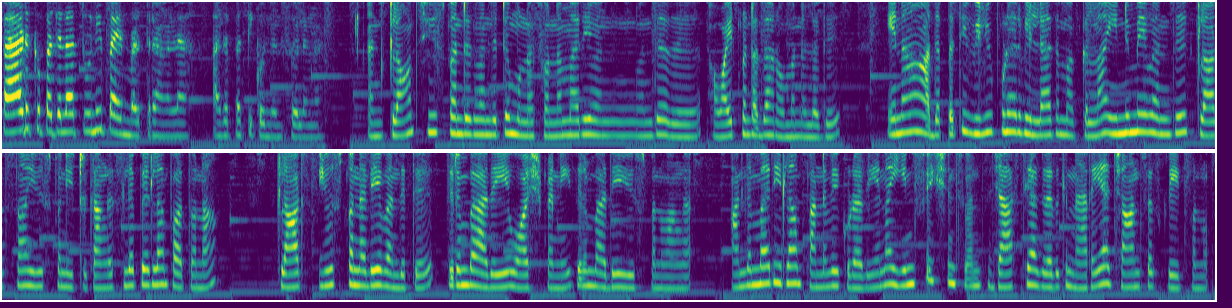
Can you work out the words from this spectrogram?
பேடுக்கு பதிலாக துணி பயன்படுத்துகிறாங்கல்ல அதை பற்றி கொஞ்சம் சொல்லுங்கள் அண்ட் கிளாத்ஸ் யூஸ் பண்ணுறது வந்துட்டு முன்ன சொன்ன மாதிரி வந் வந்து அது அவாய்ட் பண்ணுறது தான் ரொம்ப நல்லது. ஏன்னா அதை பற்றி விழிப்புணர்வு இல்லாத மக்கள்லாம் இன்னுமே வந்து கிளாத்ஸ் தான் யூஸ் பண்ணிகிட்ருக்காங்க சில பேர்லாம் பார்த்தோன்னா கிளாத்ஸ் யூஸ் பண்ணதே வந்துட்டு திரும்ப அதையே வாஷ் பண்ணி திரும்ப அதையே யூஸ் பண்ணுவாங்க. அந்த மாதிரிலாம் பண்ணவே கூடாது. ஏன்னா இன்ஃபெக்ஷன்ஸ் வந்து ஜாஸ்தி ஆகிறதுக்கு நிறையா சான்சஸ் க்ரியேட் பண்ணும்.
